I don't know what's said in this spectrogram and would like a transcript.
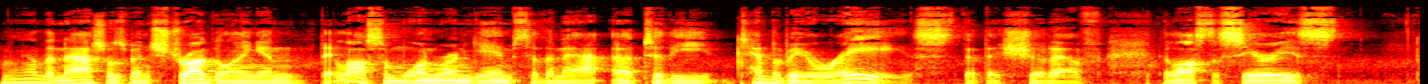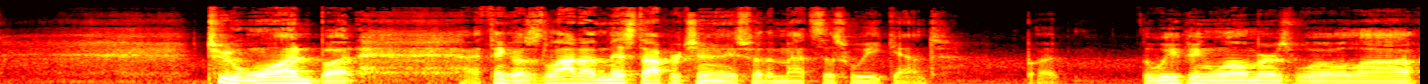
the Nationals been struggling, and they lost some one-run games to the uh, to the Tampa Bay Rays that they should have. They lost the series two to one, but I think it was a lot of missed opportunities for the Mets this weekend. But the Weeping Wilmers will. Uh,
